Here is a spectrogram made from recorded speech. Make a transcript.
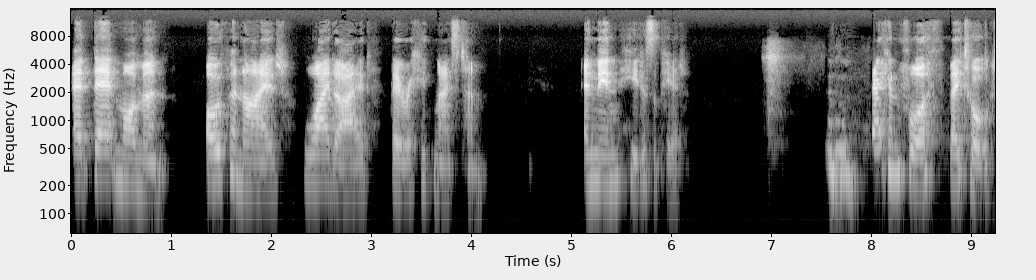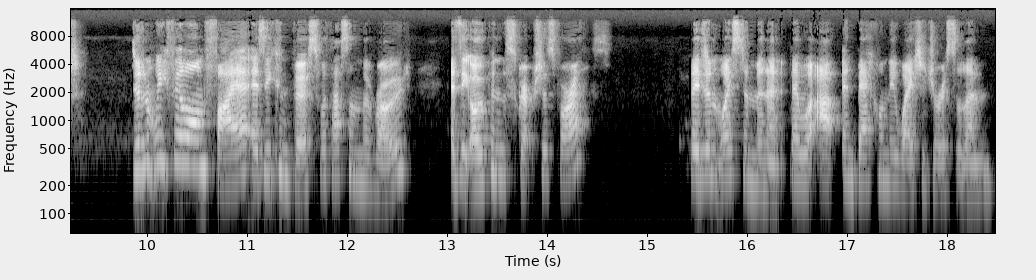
At that moment, open eyed, wide eyed, they recognized him. And then he disappeared. Back and forth, they talked. Didn't we feel on fire as he conversed with us on the road, as he opened the scriptures for us? They didn't waste a minute. They were up and back on their way to Jerusalem.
